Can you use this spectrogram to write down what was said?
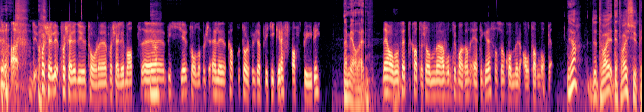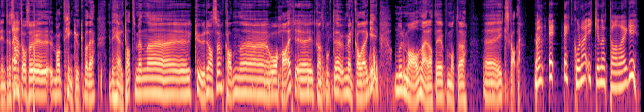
Ja, forskjellige, forskjellige dyr tåler forskjellig mat. Eh, Bikkjer tåler eller katter tåler f.eks. ikke gress. Da spyr de. Det er mye all verden. Det har man sett. Katter som er vondt i magen, eter gress, og så kommer alt sammen opp igjen. Ja, dette var, dette var superinteressant. Ja. Også, eh, man tenker jo ikke på det i det hele tatt. Men uh, kuer altså kan, uh, og har, i uh, utgangspunktet melkeallergi. Normalen er at de på en måte eh, ikke skal det. Men e ekorn har ikke nøtteallergi.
